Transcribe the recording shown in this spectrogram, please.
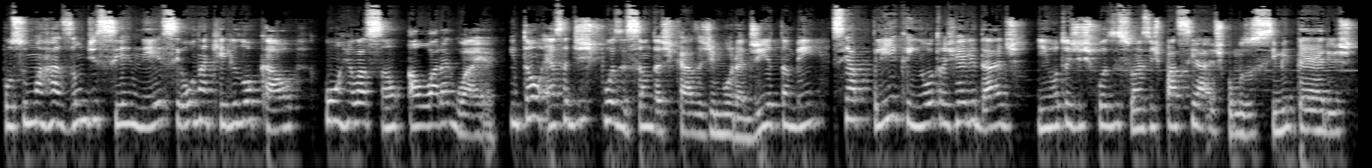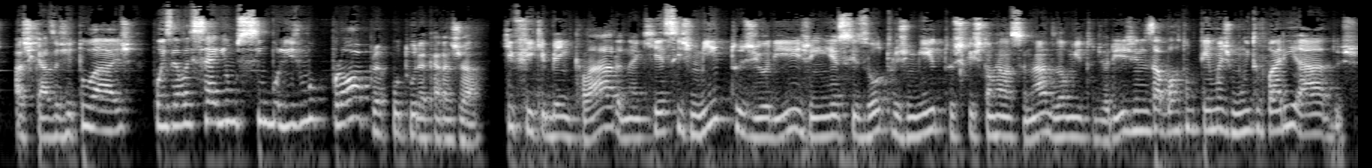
possui uma razão de ser nesse ou naquele local com relação ao Araguaia. Então, essa disposição das casas de moradia também se aplica em outras realidades, em outras disposições espaciais, como os cemitérios, as casas rituais, pois elas seguem um simbolismo próprio à cultura carajá. Que fique bem claro né, que esses mitos de origem e esses outros mitos que estão relacionados ao mito de origem, eles abordam temas muito variados.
